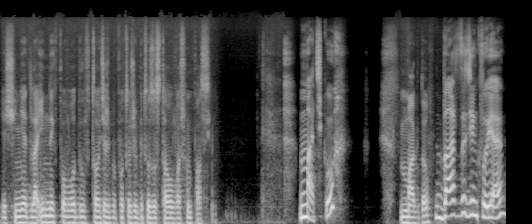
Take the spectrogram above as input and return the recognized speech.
Jeśli nie dla innych powodów, to chociażby po to, żeby to zostało waszą pasją. Maćku, Magdo? bardzo dziękuję.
